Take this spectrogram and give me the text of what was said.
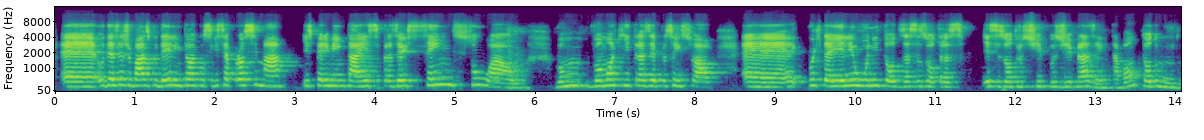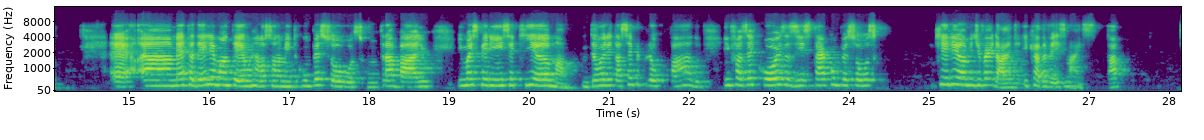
É, o desejo básico dele, então, é conseguir se aproximar, experimentar esse prazer sensual. Vamos, vamos aqui trazer para o sensual, é, porque daí ele une todos essas outras, esses outros tipos de prazer, tá bom? Todo mundo. É, a meta dele é manter um relacionamento com pessoas, com trabalho e uma experiência que ama. Então, ele está sempre preocupado em fazer coisas e estar com pessoas que ele ame de verdade e cada vez mais, tá?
